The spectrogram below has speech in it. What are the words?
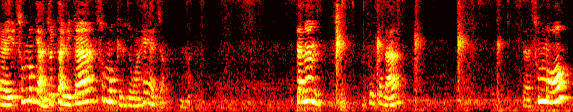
야, 이 손목이 안 좋다니까 손목 교정을 해야죠. 일단은 손가락 자 손목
